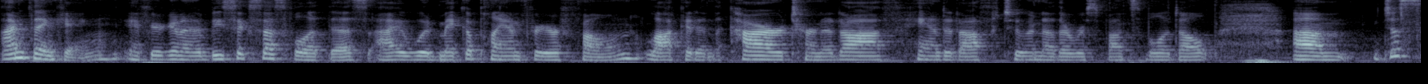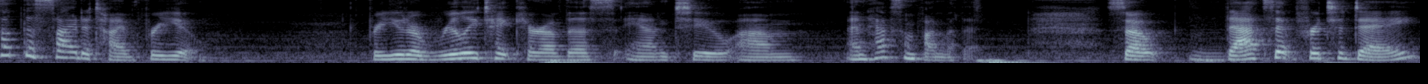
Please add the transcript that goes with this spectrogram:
I'm thinking if you're going to be successful at this, I would make a plan for your phone, lock it in the car, turn it off, hand it off to another responsible adult. Um, just set aside a time for you, for you to really take care of this and to um, and have some fun with it. So that's it for today.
